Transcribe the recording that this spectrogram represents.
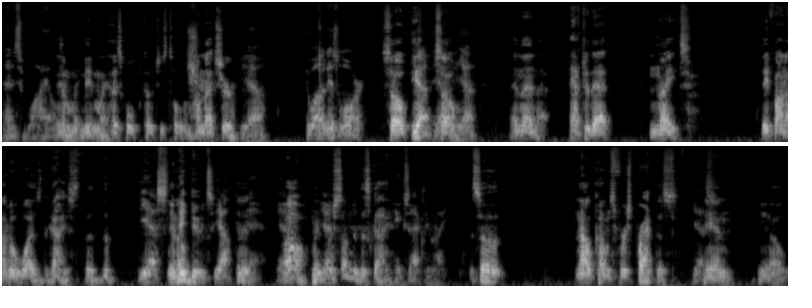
That is wild. You know, my, maybe my high school coaches told him. Sure. I'm not sure. Yeah. Well, it is lore. So yeah, yeah so yeah. and then after that night, they found out who it was. The guys, the the Yes, the know. big dudes. Yeah. Yeah. yeah. oh maybe Yeah. there's some to this guy. Exactly right. So now comes first practice, Yes. and you know,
